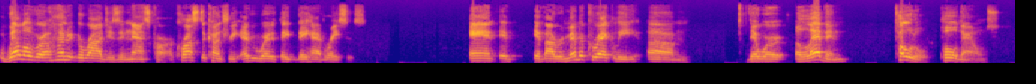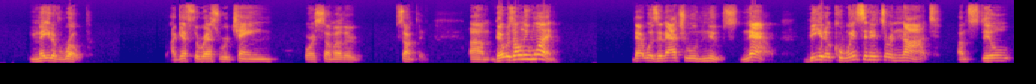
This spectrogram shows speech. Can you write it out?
well over 100 garages in NASCAR across the country, everywhere that they, they have races. And if, if I remember correctly, um, there were 11 total pull downs made of rope. I guess the rest were chain or some other something. Um, there was only one that was an actual noose. Now, be it a coincidence or not, I'm still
